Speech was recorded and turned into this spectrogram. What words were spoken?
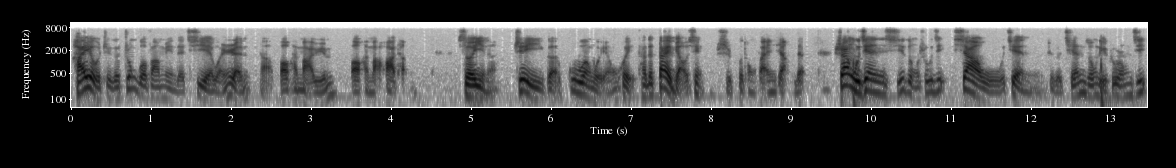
还有这个中国方面的企业文人啊，包含马云，包含马化腾。所以呢，这一个顾问委员会它的代表性是不同凡响的。上午见习总书记，下午见这个前总理朱镕基，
